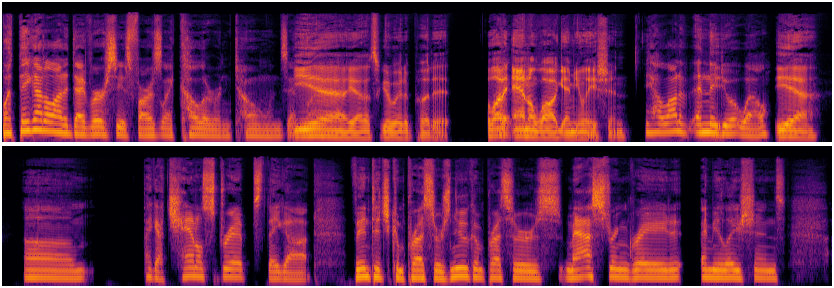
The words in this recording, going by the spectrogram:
but they got a lot of diversity as far as like color and tones. And like, Yeah, yeah, that's a good way to put it. A lot Like- of analog emulation. yeah, a lot of, and they do it well. Yeah. Um, they got channel strips, they got vintage compressors, new compressors, mastering grade emulations.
